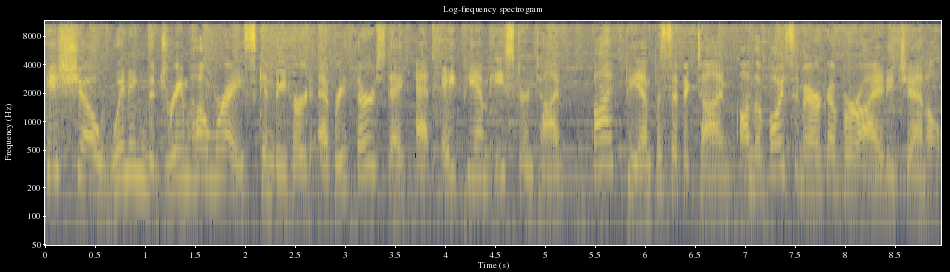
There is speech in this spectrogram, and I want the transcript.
His show, Winning the Dream Home Race, can be heard every Thursday at 8 p.m. Eastern Time, 5 p.m. Pacific Time on the Voice America Variety Channel.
